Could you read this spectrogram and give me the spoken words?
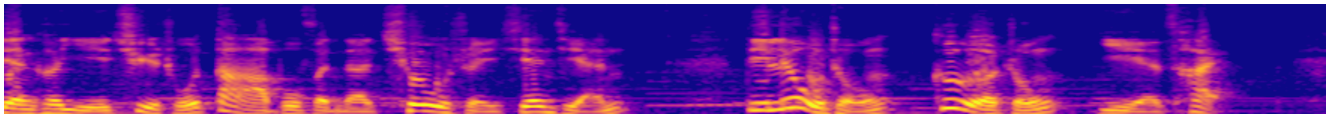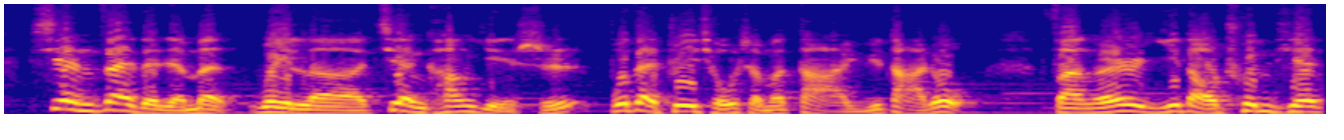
便可以去除大部分的秋水仙碱。第六种，各种野菜。现在的人们为了健康饮食，不再追求什么大鱼大肉，反而一到春天，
